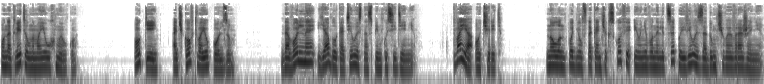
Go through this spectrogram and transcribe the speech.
Он ответил на мою ухмылку. «Окей, очко в твою пользу». Довольная, я облокотилась на спинку сиденья. «Твоя очередь». Нолан поднял стаканчик с кофе, и у него на лице появилось задумчивое выражение.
